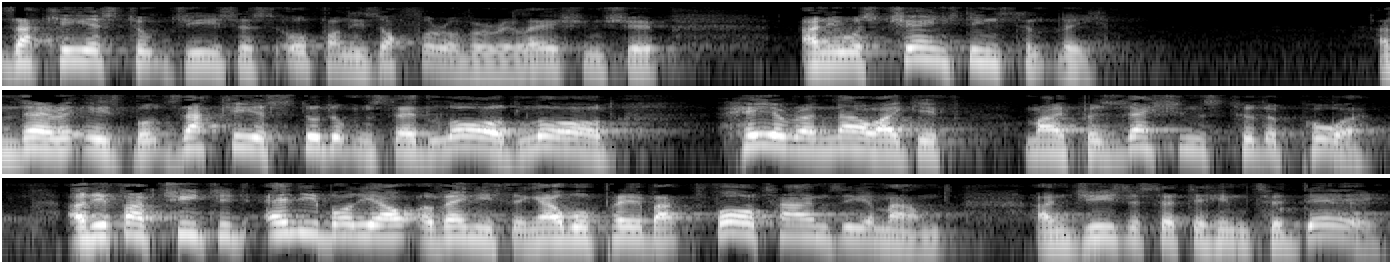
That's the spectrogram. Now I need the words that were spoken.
Zacchaeus took Jesus up on his offer of a relationship and he was changed instantly. And there it is. But Zacchaeus stood up and said, Lord, Lord, here and now I give my possessions to the poor. And if I've cheated anybody out of anything, I will pay back four times the amount. And Jesus said to him, today,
